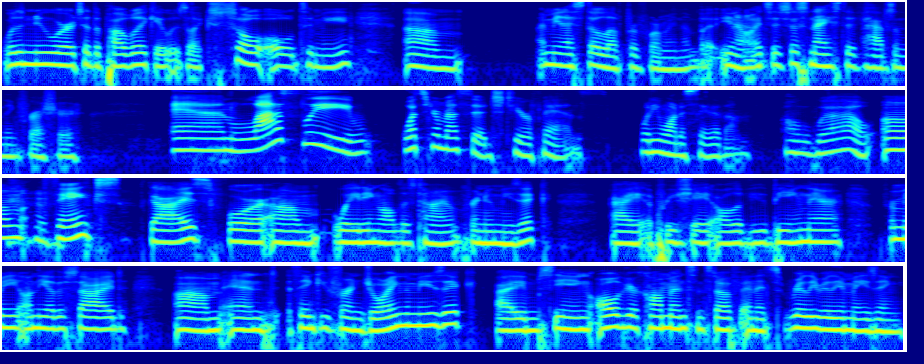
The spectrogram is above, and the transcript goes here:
was newer to the public, it was like so old to me. Um, I mean, I still love performing them, but you know, it's it's just nice to have something fresher. And lastly, what's your message to your fans? What do you want to say to them? Oh wow. Um thanks guys for um waiting all this time for new music. I appreciate all of you being there for me on the other side. Um and thank you for enjoying the music. I'm seeing all of your comments and stuff and it's really really amazing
